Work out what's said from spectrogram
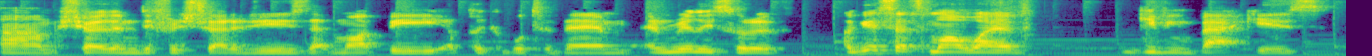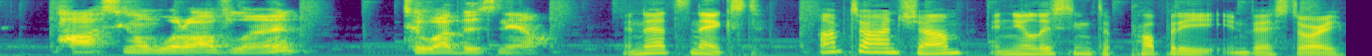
um, show them different strategies that might be applicable to them, and really sort of, I guess that's my way of giving back is passing on what I've learned to others now. And that's next. I'm Tyrone Shum, and you're listening to Property Investory.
